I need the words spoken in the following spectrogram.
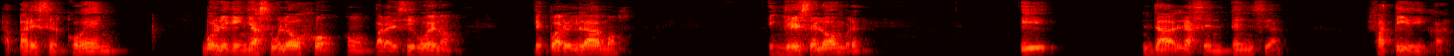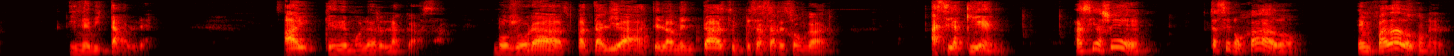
Aparece el Cohen, vos le guiñás el ojo como para decir, bueno, después arreglamos, ingresa el hombre y da la sentencia fatídica, inevitable. hay que demoler la casa. Vos llorás, pataleás, te lamentás y empezás a rezongar. ¿Hacia quién? Hacia Hashem. Estás enojado, enfadado con él.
